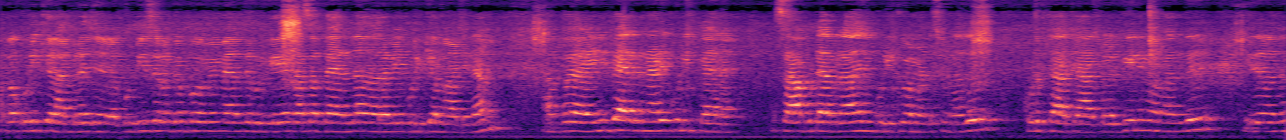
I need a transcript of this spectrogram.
அப்போ குடிக்கலாம். பிரச்சனை இல்லை. குட்டீசலுக்கு எப்போவுமே மருந்து குடிக்க ரசப்பா இருந்தால் அதை வரவே குடிக்க மாட்டேன். அப்போ இனிப்பா இருக்கனாடி குடிப்பேன். சாப்பிட்டாப்புலாம் குடிக்குவோம்னு சொன்னது கொடுத்தாச்சு ஆக்களுக்கு இனிமேல் வந்து இதை வந்து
